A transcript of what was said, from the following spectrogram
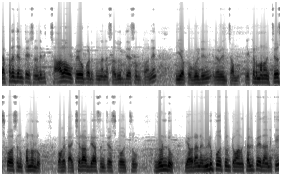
రిప్రజెంటేషన్ అనేది చాలా ఉపయోగపడుతుందనే సదుద్దేశంతోనే ఈ యొక్క గుడిని నిర్వహించాము. ఇక్కడ మనం చేసుకోవాల్సిన పనులు ఒకటి అక్షరాభ్యాసం చేసుకోవచ్చు రెండు ఎవరైనా విడిపోతుంటే వాళ్ళని కలిపేదానికి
